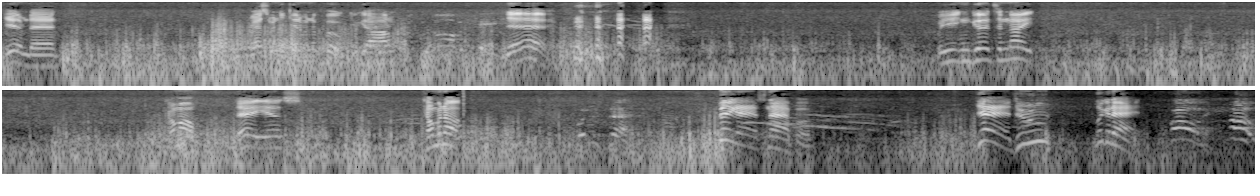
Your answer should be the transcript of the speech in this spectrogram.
Get him, Dad. Rest when you get him in the boat. You got him. Yeah. we eating good tonight. Come on. There he is. Coming up. What is that? Big ass snapper. Yeah, dude. Look at that. Holy smoke!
